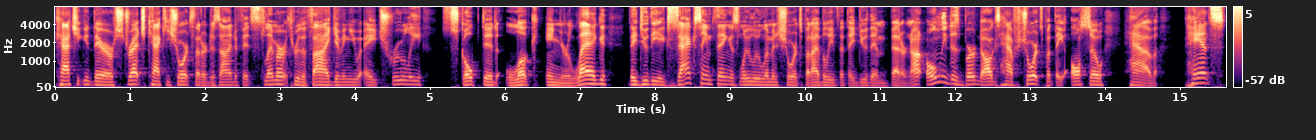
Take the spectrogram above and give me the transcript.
Khaki, there are stretch khaki shorts that are designed to fit slimmer through the thigh, giving you a truly sculpted look in your leg. They do the exact same thing as Lululemon shorts, but I believe that they do them better. Not only does Bird Dogs have shorts, but they also have pants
